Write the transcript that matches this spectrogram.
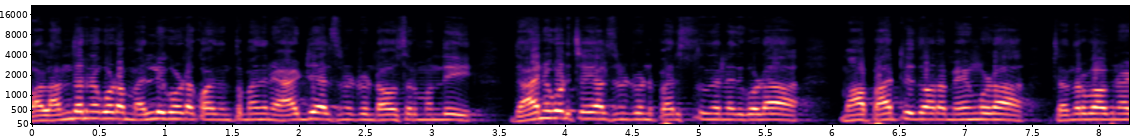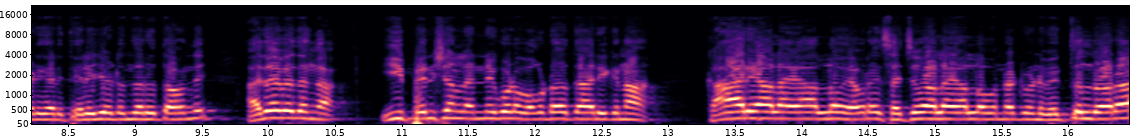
వాళ్ళందరినీ కూడా మళ్ళీ కూడా కొంతమందిని యాడ్ చేయాల్సినటువంటి అవసరం ఉంది. దాన్ని కూడా చేయాల్సినటువంటి పరిస్థితి అనేది కూడా మా పార్టీ ద్వారా మేము కూడా చంద్రబాబు నాయుడు గారికి తెలియజేయడం జరుగుతూ ఉంది. అదేవిధంగా ఈ పెన్షన్లన్నీ కూడా ఒకటో తారీఖున కార్యాలయాల్లో ఎవరైతే సచివాలయాల్లో ఉన్నటువంటి వ్యక్తుల ద్వారా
